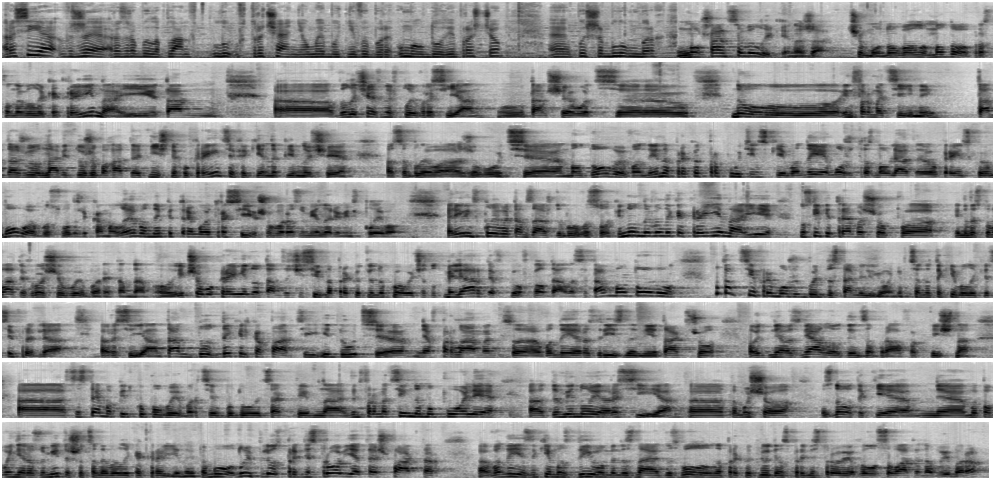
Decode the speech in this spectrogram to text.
Росія вже розробила план втручання у майбутні вибори у Молдові. Про що е, пише Блумберг. Ну, шанси великі, на жаль. Чому? Ну, Молдова просто невелика країна, і там е, величезний вплив росіян. Там ще от, е, ну, інформаційний. Там даже навіть дуже багато етнічних українців, які на півночі особливо живуть е, Молдови. Вони, наприклад, пропутінські. Вони можуть розмовляти українською мовою або суржиком, але вони підтримують Росію, щоб ви розуміли рівень впливу. Рівень впливу там завжди був високий. Ну невелика країна, і ну скільки треба, щоб е, інвестувати гроші в вибори. Там да якщо в Україну там за часів, наприклад, Януковича тут мільярди вк- вкладалося, там в Молдову ну там цифри можуть бути до 100 мільйонів. Це не такі великі цифри для росіян. Там до декілька партій ідуть е, в парламент. е, Вони розрізнені так, що одне зняли, один забрав. Фактично Е, система підкупу виборців будується активно. В інформаційному полі домінує Росія, тому що. Знову таки ми повинні розуміти, що це невелика країна. Тому ну і плюс Придністров'я теж фактор. Вони з якимось дивом, не знаю, дозволили, наприклад, людям з Придністров'я голосувати на виборах.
